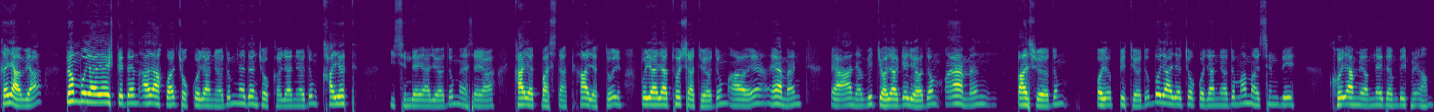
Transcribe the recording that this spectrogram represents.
Klavye. Ben bu yaya eskiden ayakla çok kullanıyordum. Neden çok kullanıyordum? Kayıt içinde yazıyordum. Mesela kayıt başlat, kayıt dur. Buraya tuş atıyordum. Abi hemen yani videoya geliyordum. Hemen başlıyordum. Olup bitiyordu. Buraya çok kullanıyordum ama şimdi kullanmıyorum. Neden bilmiyorum.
